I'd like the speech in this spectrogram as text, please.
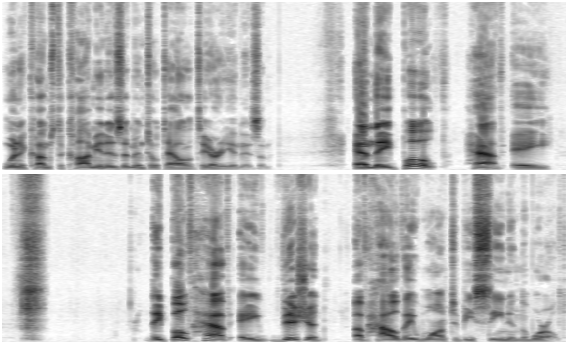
when it comes to communism and totalitarianism. And they both have a they both have a vision of how they want to be seen in the world.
